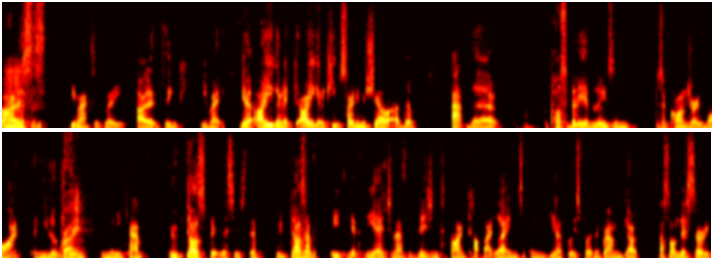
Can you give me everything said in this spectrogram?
Stylistically, this is- schematically, I don't think he may. Yeah, are you gonna are you gonna keep Sony Michel at the at the possibility of losing Zaquandre White, who looked Right. really good in mini camp, who does fit the system, who does Mhm. have the speed to get to the edge and has the vision to find cutback lanes and you know put his foot in the ground and go. That's not necessarily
